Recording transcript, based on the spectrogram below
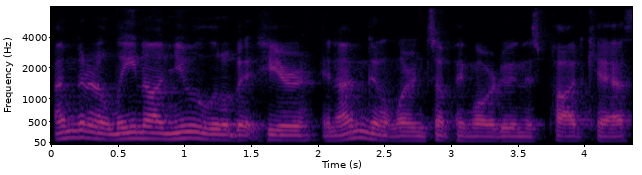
I'm going to lean on you a little bit here, and I'm going to learn something while we're doing this podcast.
